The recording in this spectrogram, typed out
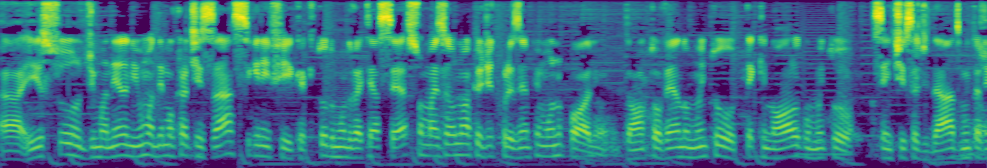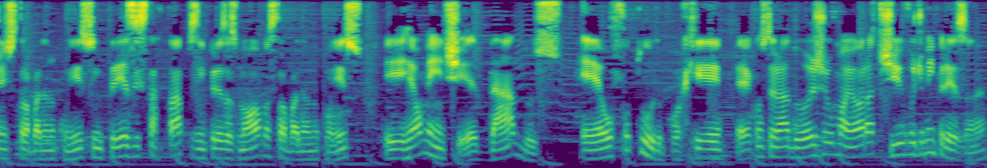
ah, isso de maneira nenhuma democratizar significa que todo mundo vai ter acesso, mas eu não acredito, por exemplo, em monopólio. Então eu estou vendo muito tecnólogo, muito cientista de dados, muita gente trabalhando com isso, empresas, startups, empresas novas trabalhando com isso. E realmente, é, dados é o futuro, porque é considerado hoje o maior ativo de uma empresa. Né?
